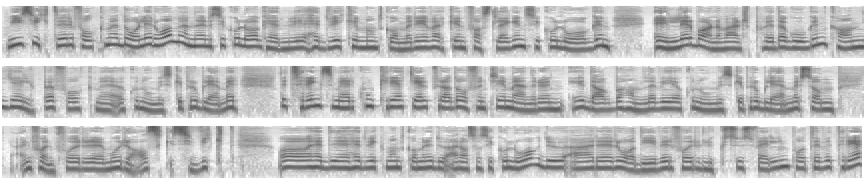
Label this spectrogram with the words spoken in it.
Vi svikter folk med dårlig råd, mener psykolog Hedvig Montgomery. Verken fastlegen, psykologen eller barnevernspedagogen kan hjelpe folk med økonomiske problemer. Det trengs mer konkret hjelp fra det offentlige, mener hun. I dag behandler vi økonomiske problemer som ja, en form for moralsk svikt. Og Hedvig Montgomery, du er altså psykolog. Du er rådgiver for Luksusfellen på TV3,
